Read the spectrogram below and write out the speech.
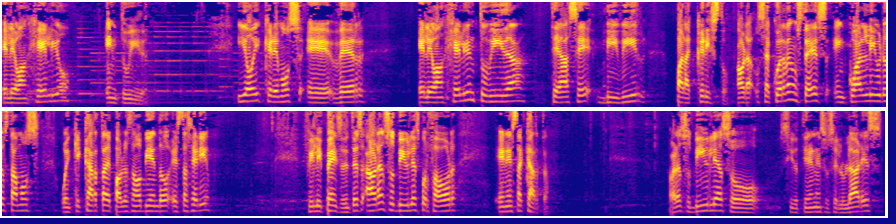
El Evangelio en tu vida. Y hoy queremos eh, ver el Evangelio en tu vida te hace vivir para Cristo. Ahora, ¿se acuerdan ustedes en cuál libro estamos o en qué carta de Pablo estamos viendo esta serie? Filipenses. Entonces, abran sus Biblias, por favor, en esta carta. Abran sus Biblias o si lo tienen en sus celulares,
